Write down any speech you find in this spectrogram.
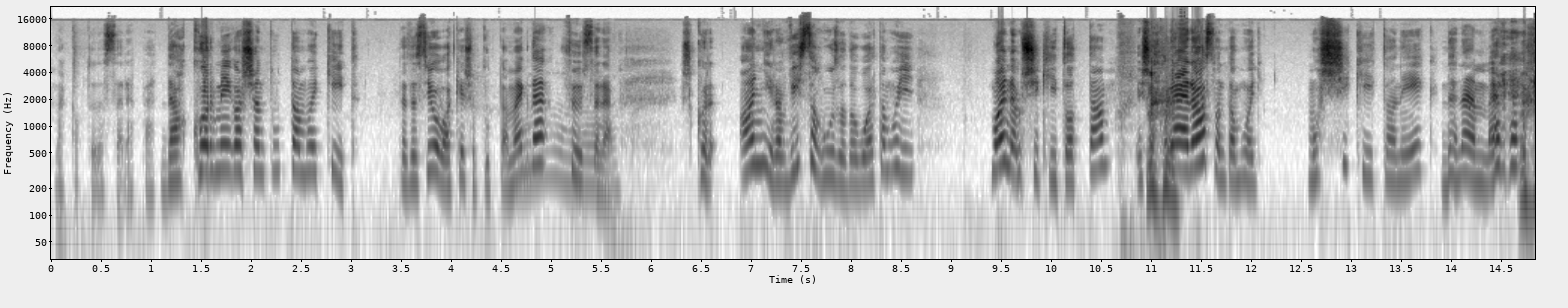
megkaptad a szerepet. De akkor még azt sem tudtam, hogy kit. Tehát ezt jóval később tudtam meg, de főszerep. És akkor annyira visszahúzódó voltam, hogy így majdnem sikítottam, és akkor erre azt mondtam, hogy most sikítanék, de nem merek.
